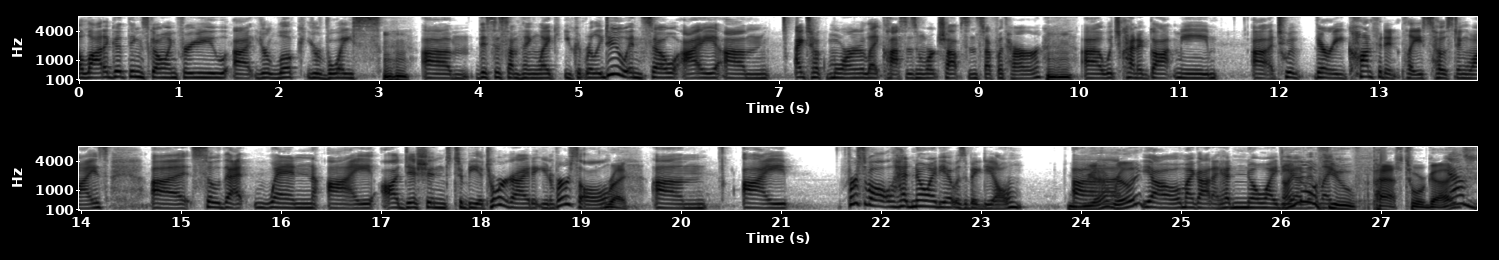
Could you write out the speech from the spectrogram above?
a lot of good things going for you. Uh, your look, your voice. Mm-hmm. Um, this is something like you could really do. And so I, um, I took more like classes and workshops and stuff with her, Mm-hmm. uh, which kind of got me uh, to a very confident place hosting wise, uh, so that when I auditioned to be a tour guide at Universal, right. I first of all had no idea it was a big deal. yeah, really? uh, Yeah, oh my god, I had no idea. I know that, a like, few past tour guides. Yeah.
